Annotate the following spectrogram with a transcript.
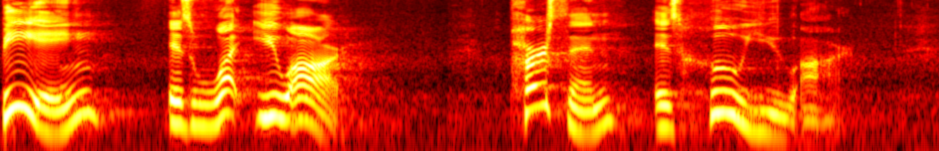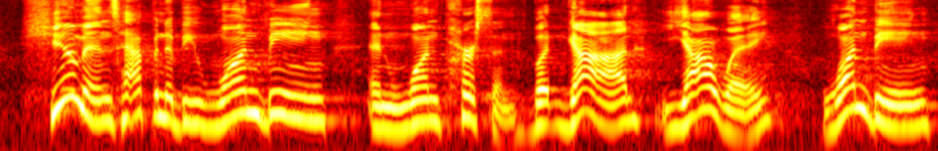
Being is what you are, person is who you are. Humans happen to be one being and one person, but God, Yahweh, one being,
